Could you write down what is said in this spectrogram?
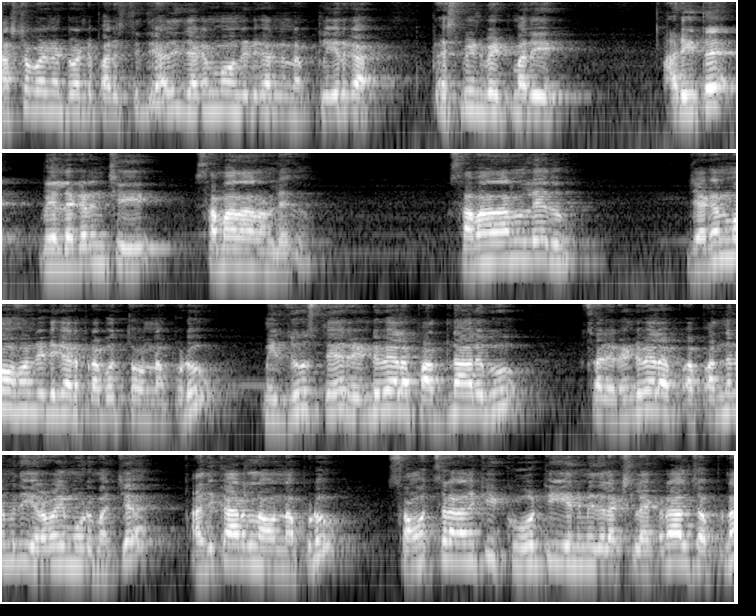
నష్టపోయినటువంటి పరిస్థితి. అది జగన్మోహన్ రెడ్డి గారు నిన్న క్లియర్గా ప్రెస్ మీట్ పెట్టి మరి అడిగితే వీళ్ళ దగ్గర నుంచి సమాధానం లేదు. సమాధానం లేదు. జగన్మోహన్ రెడ్డి గారు ప్రభుత్వం ఉన్నప్పుడు మీరు చూస్తే రెండు వేల పద్నాలుగు సారీ రెండు వేల పంతొమ్మిది ఇరవై మూడు మధ్య అధికారంలో ఉన్నప్పుడు సంవత్సరానికి కోటి ఎనిమిది లక్షల ఎకరాల చొప్పున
